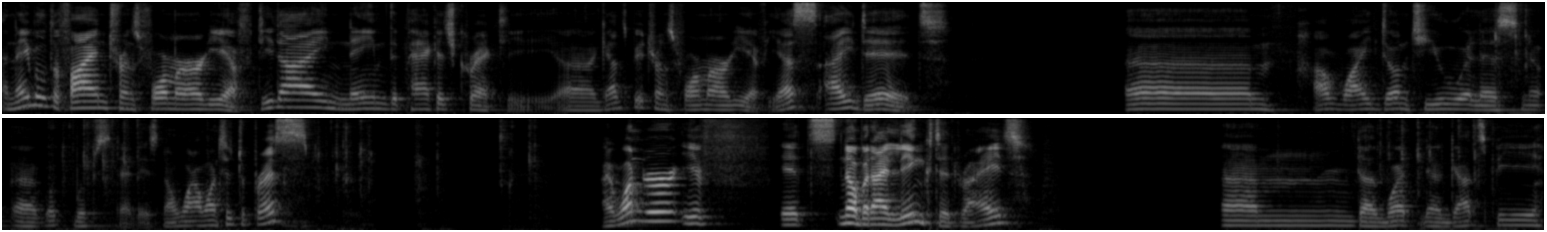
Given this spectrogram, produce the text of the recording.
Unable to find transformer RDF. Did I name the package correctly? Uh, Gatsby transformer RDF. Yes, I did. Um, how, why don't you ls no, uh, whoops, that is not what I wanted to press. I wonder if it's, no, but I linked it, right? Um, that what, uh, Gatsby.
